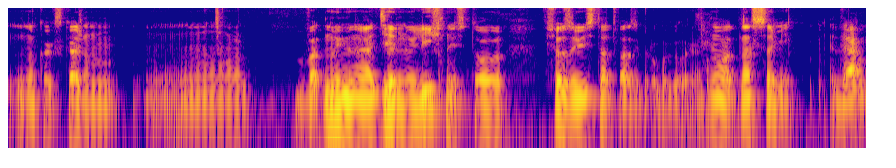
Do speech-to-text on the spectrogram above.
ну, как скажем, в- ну, именно отдельную личность, то все зависит от вас, грубо говоря. Ну, от нас самих. Да,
